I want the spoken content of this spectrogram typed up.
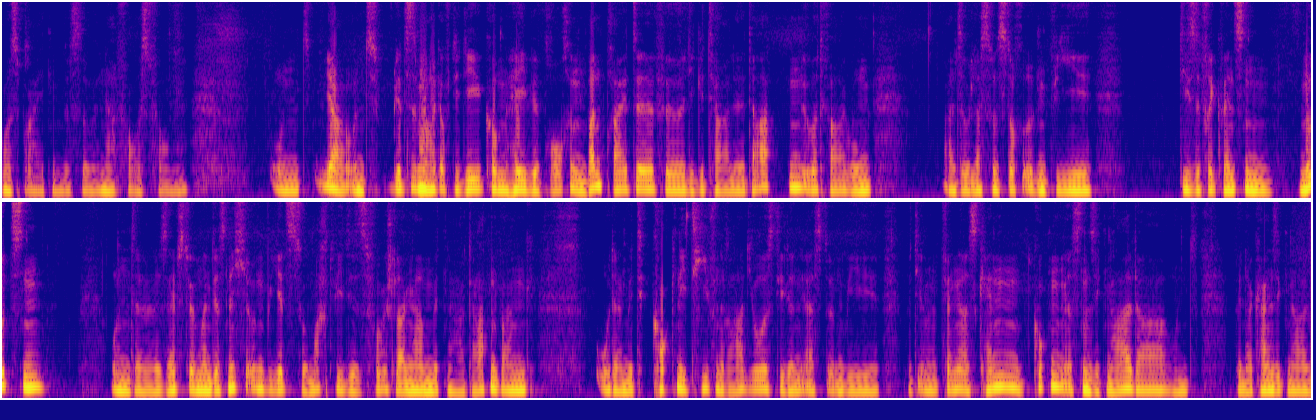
ausbreiten. Das so in der Faustform. Ne? Und ja, und jetzt ist man halt auf die Idee gekommen, hey, wir brauchen Bandbreite für digitale Datenübertragung. Also lasst uns doch irgendwie diese Frequenzen nutzen. Und äh, selbst wenn man das nicht irgendwie jetzt so macht, wie die das vorgeschlagen haben, mit einer Datenbank oder mit kognitiven Radios, die dann erst irgendwie mit ihrem Empfänger scannen, gucken, ist ein Signal da und wenn da kein Signal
